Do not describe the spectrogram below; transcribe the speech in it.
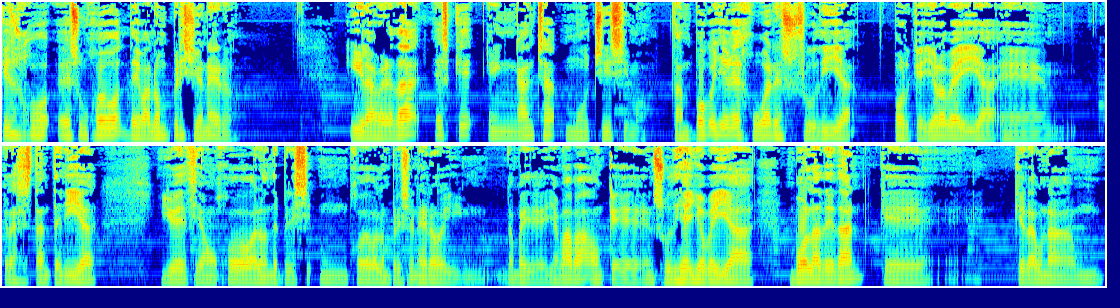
que es un, juego, es un juego de balón prisionero. Y la verdad es que engancha muchísimo. Tampoco llegué a jugar en su día, porque yo lo veía en, las estanterías. Yo decía un juego, de balón de un juego de balón prisionero y no me llamaba, aunque en su día yo veía Bola de Dan, que, que era una, un-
